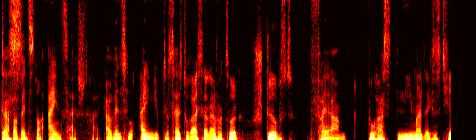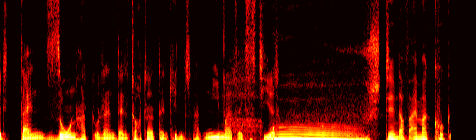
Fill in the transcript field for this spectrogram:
das, Aber wenn es nur ein Zeitstrahl gibt. aber wenn es nur einen gibt, das heißt, du reist halt einfach zurück, stirbst, Feierabend. Du hast niemals existiert, dein Sohn hat oder deine, Tochter, dein Kind hat niemals existiert. Oh, stimmt. Auf einmal guck,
